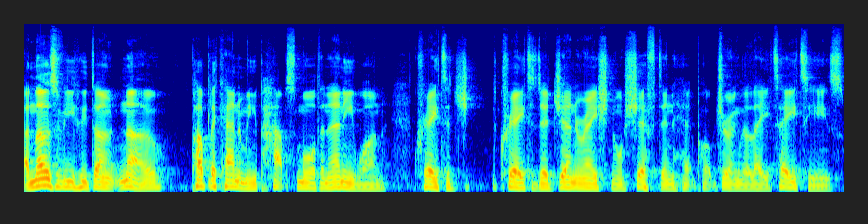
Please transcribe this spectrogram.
And those of you who don't know, Public Enemy, perhaps more than anyone, created, created a generational shift in hip hop during the late 80s.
